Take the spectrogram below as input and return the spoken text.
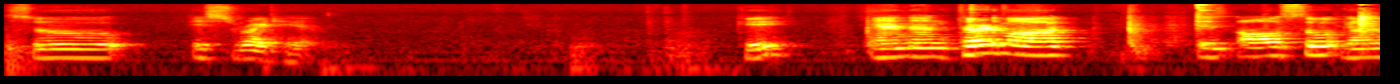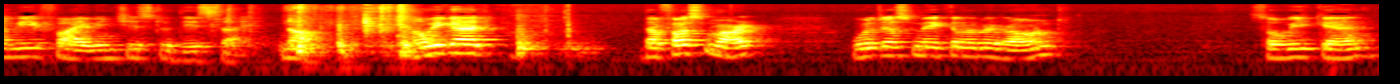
So it's right here. Okay? And then third mark is also gonna be 5 inches to this side. Now now we got the first mark. We'll just make a little bit round so we can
